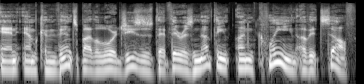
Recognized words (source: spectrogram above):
and am convinced by the Lord Jesus that there is nothing unclean of itself,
